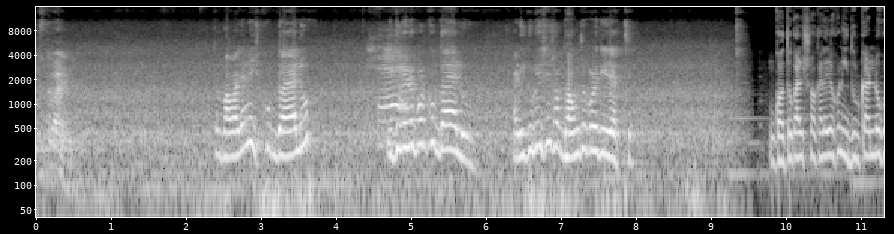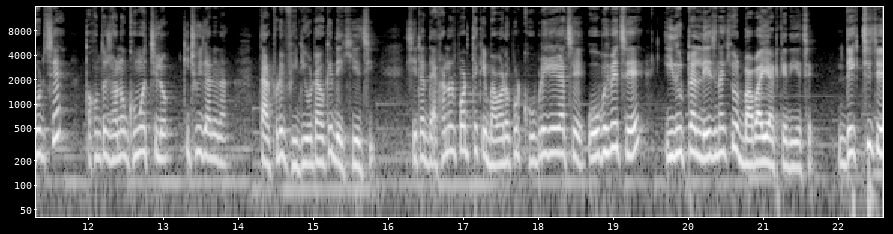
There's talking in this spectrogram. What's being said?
বুঝতে পারিনি? তোর বাবা জানিস খুব দয়ালু? ইঁদুরের ওপর খুব দয়ালু। আর ইঁদুর এসে সব ধ্বংস করে দিয়ে যাচ্ছে। গতকাল সকালে যখন ইঁদুর কাণ্ড ঘটছে তখন তো ঝনক ঘুমোচ্ছিল কিছুই জানে না। তারপরে ভিডিওটা ওকে দেখিয়েছি। সেটা দেখানোর পর থেকে বাবার ওপর খুব রেগে গেছে। ও ভেবেছে ইঁদুরটার লেজ নাকি ওর বাবাই আটকে দিয়েছে। দেখছি যে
